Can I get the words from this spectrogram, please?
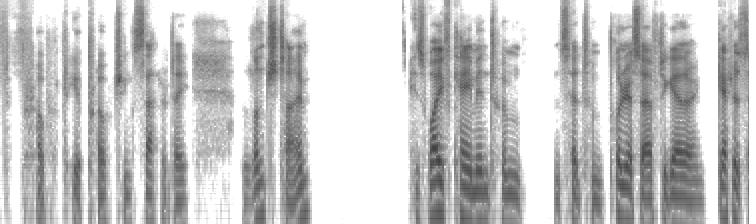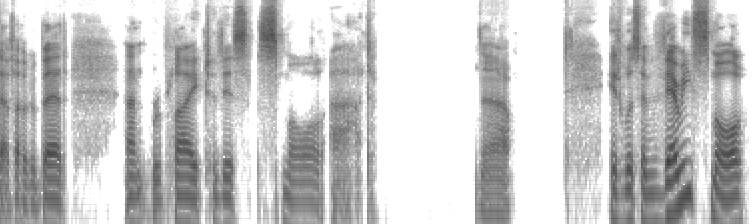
probably approaching Saturday lunchtime. His wife came into him and said to him, Pull yourself together and get yourself out of bed and reply to this small ad. Now, it was a very small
